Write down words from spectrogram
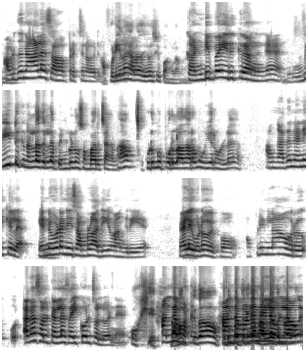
அதனால ச பிரச்சனை வருது. அப்படியெல்லாம் யாராவது யோசிப்பாங்களா? ma'am? கண்டிப்பாக இருக்கிறாங்க வீட்டுக்கு நல்லது இல்ல பெண்களும் சம்பாரிச்சாங்கன்னா குடும்ப பொருளாதாரமும் உயரும் இல்ல அவங்க அதை நினைக்கல. என்னை விட நீ சம்பளம் அதிகம் வாங்குறியே வேலையை விட வைப்போம். அப்படின்லாம் ஒரு அதான் சொல்லிட்டேன்ல சைக்கோன்னு சொல்லுவேன்னு. ஓகே. அந்த அந்த மனநிலை உள்ளவங்க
